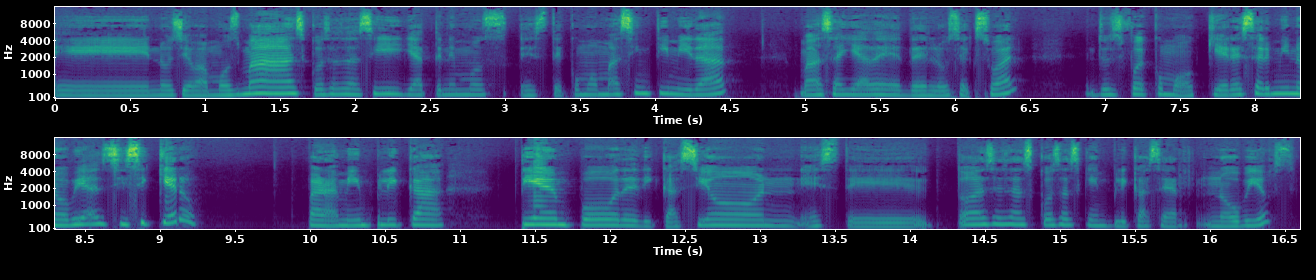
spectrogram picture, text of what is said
eh, nos llevamos más, cosas así, ya tenemos este como más intimidad, más allá de, lo sexual. Entonces fue como, ¿quieres ser mi novia? Sí, sí quiero. Para mí implica tiempo, dedicación, este, todas esas cosas que implica ser novios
